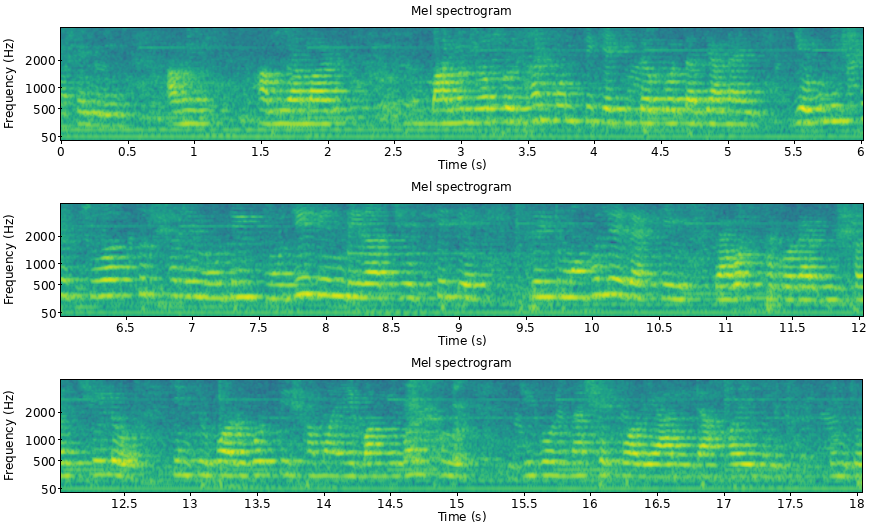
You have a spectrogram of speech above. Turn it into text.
আসেননি। আমি আমি আমার মাননীয় প্রধানমন্ত্রীকে কৃতজ্ঞতা জানাই যে উনিশশো চুয়াত্তর সালে মোদি মুজিব ইন্দিরা চুক্তিতে ছিটমহলের একটি ব্যবস্থা করার বিষয় ছিল। কিন্তু পরবর্তী সময়ে বঙ্গবন্ধু জীবন নাশের পরে আর এটা হয়নি। কিন্তু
